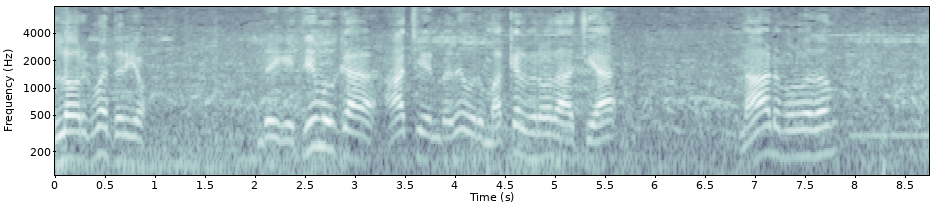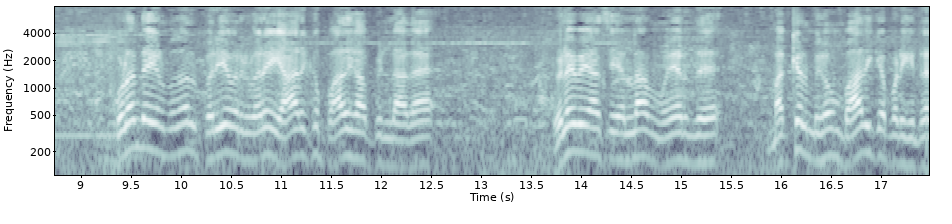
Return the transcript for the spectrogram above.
எல்லோருக்குமே தெரியும். இன்றைக்கு திமுக ஆட்சி என்பது ஒரு மக்கள் விரோத ஆட்சியா? நாடு முழுவதும் குழந்தைகள் முதல் பெரியவர்கள் வரை யாருக்கும் பாதுகாப்பு இல்லாத விலைவாசி எல்லாம் உயர்ந்து மக்கள் மிகவும் பாதிக்கப்படுகின்ற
